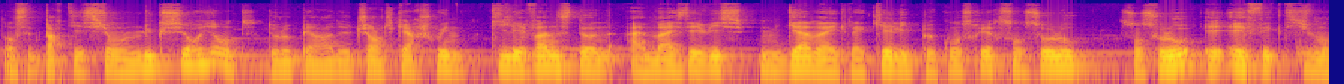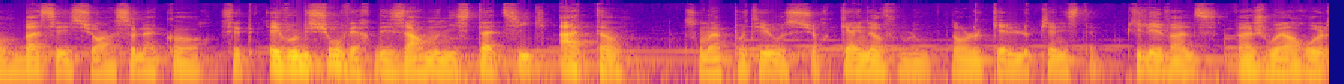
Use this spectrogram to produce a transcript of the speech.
Dans cette partition luxuriante de l'opéra de George Gershwin, Gil Evans donne à Miles Davis une gamme avec laquelle il peut construire son solo. Son solo est effectivement basé sur un seul accord. Cette évolution vers des harmonies statiques atteint son apothéose sur Kind of Blue, dans lequel le pianiste Bill Evans va jouer un rôle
